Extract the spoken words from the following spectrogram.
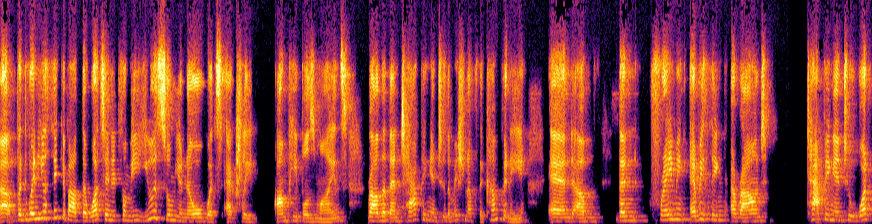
Uh, but when you think about the what's in it for me, you assume you know what's actually on people's minds rather than tapping into the mission of the company and um, then framing everything around tapping into what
